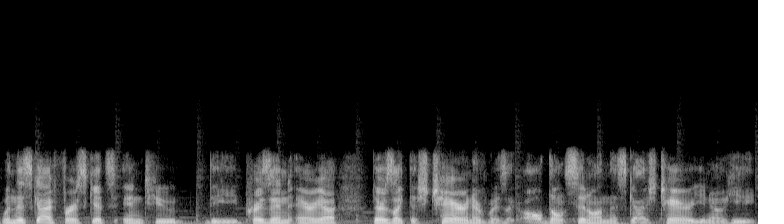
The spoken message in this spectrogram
when this guy first gets into the prison area, there's like this chair, and everybody's like, "Oh, don't sit on this guy's chair." You know, he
